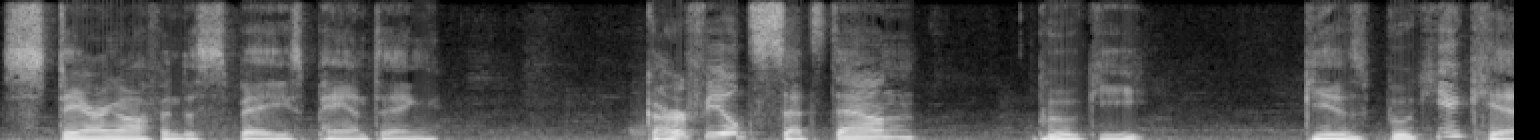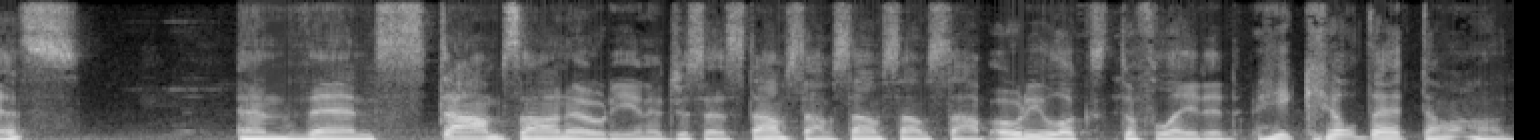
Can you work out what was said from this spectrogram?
staring off into space, panting. Garfield sets down Pookie, gives Pookie a kiss, and then stomps on Odie. And it just says stomp, stomp, stomp, stomp, stomp. Odie looks deflated. He killed that dog.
